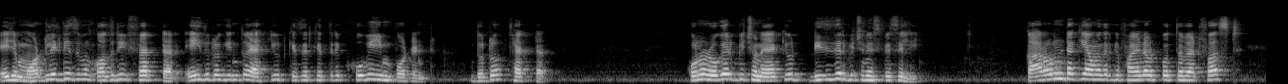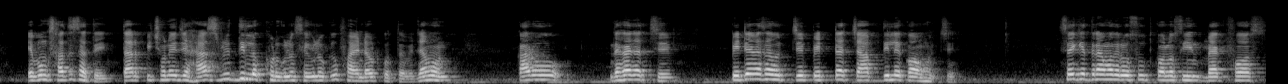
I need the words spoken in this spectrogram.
এই যে মডেলিটিস এবং পজিটিভ ফ্যাক্টর এই দুটো কিন্তু অ্যাকিউট কেসের ক্ষেত্রে খুবই ইম্পর্ট্যান্ট দুটো ফ্যাক্টর কোনো রোগের পিছনে অ্যাকিউট ডিজিজের পিছনে স্পেশালি কারণটা কি আমাদেরকে ফাইন্ড আউট করতে হবে অ্যাট ফার্স্ট এবং সাথে সাথে তার পিছনে যে হ্রাস বৃদ্ধির লক্ষণগুলো, সেগুলোকেও ফাইন্ড আউট করতে হবে। যেমন, কারও দেখা যাচ্ছে পেটে ব্যথা হচ্ছে, পেটটা চাপ দিলে কম হচ্ছে। সেই ক্ষেত্রে আমাদের ওষুধ, কলসিন, ম্যাকফস,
